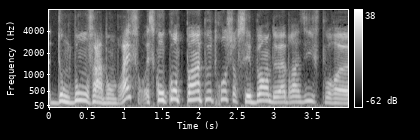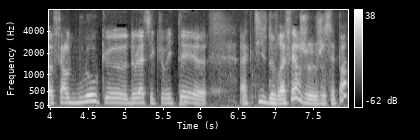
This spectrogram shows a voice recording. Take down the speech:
donc bon, enfin bon, bref, est-ce qu'on compte pas un peu trop sur ces bandes abrasives pour euh, faire le boulot que de la sécurité euh, active devrait faire je, je sais pas.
